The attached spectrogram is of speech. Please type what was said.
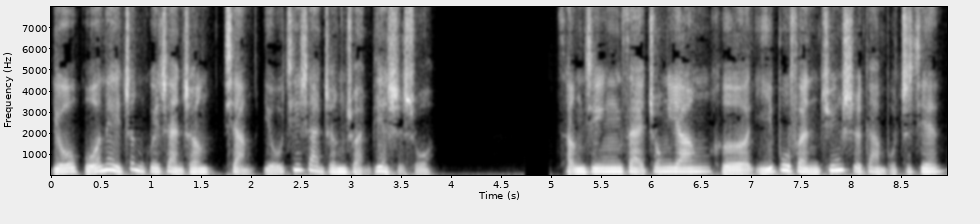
由国内正规战争向游击战争转变时说：“曾经在中央和一部分军事干部之间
